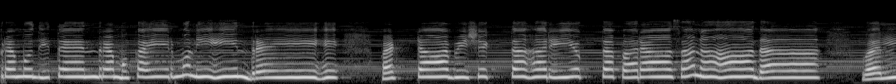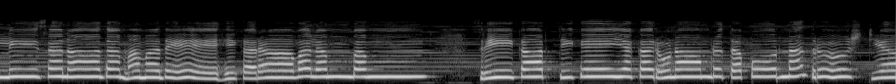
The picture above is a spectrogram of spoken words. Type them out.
प्रमुदितेन्द्रमुखैर्मुनीन्द्रैः पट्टाभिषिक्तहरियुक्तपरासनाद वल्लीसनाद मम देहि करावलम्बम्। श्रीकार्तिकेयकरुणामृतपूर्णदृष्ट्या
